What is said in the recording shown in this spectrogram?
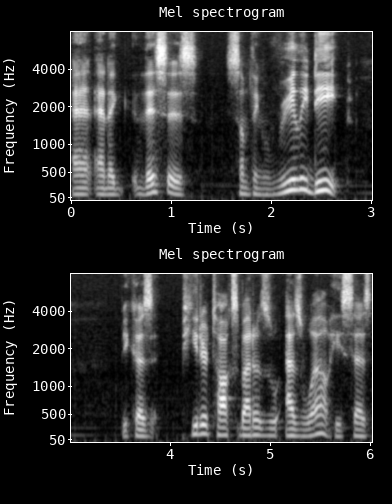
and and uh, this is something really deep because peter talks about it as, as well he says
